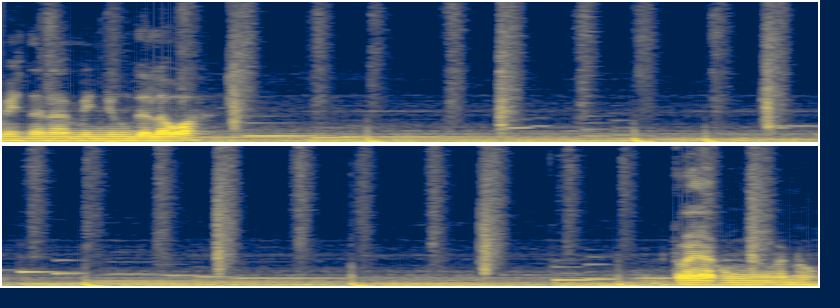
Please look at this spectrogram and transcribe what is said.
na miss na namin yung dalawa. try akong ano,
